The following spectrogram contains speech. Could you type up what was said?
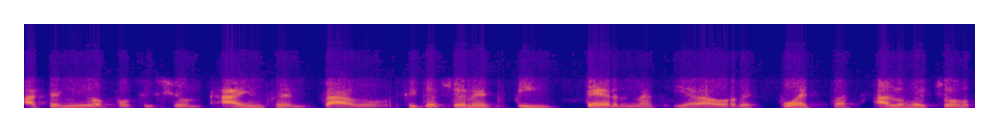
Ha tenido posición, ha enfrentado situaciones internas y ha dado respuestas a los hechos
